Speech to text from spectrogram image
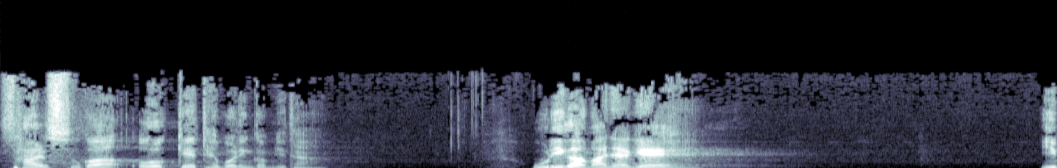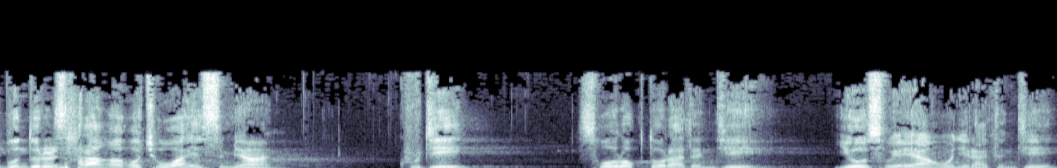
살 수가 없게 돼버린 겁니다. 우리가 만약에 이분들을 사랑하고 좋아했으면 굳이 소록도라든지 여수 애양원이라든지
